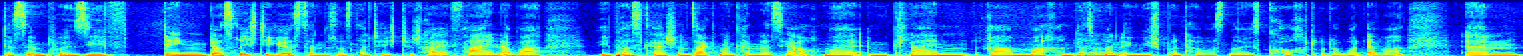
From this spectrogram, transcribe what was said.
das Impulsiv-Ding das Richtige ist, dann ist das natürlich total fein. Aber wie Pascal schon sagt, man kann das ja auch mal im kleinen Rahmen machen, dass ja. man irgendwie spontan was Neues kocht oder whatever. Ähm,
